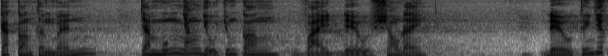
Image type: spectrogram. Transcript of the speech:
Các con thân mến, Cha muốn nhắn nhủ chúng con vài điều sau đây. Điều thứ nhất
